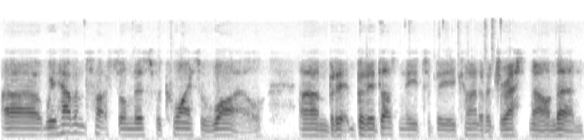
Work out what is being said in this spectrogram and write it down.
uh, we haven't touched on this for quite a while, um, but it but it does need to be kind of addressed now and then.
